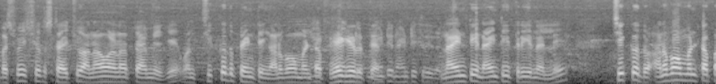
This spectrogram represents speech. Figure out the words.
ಬಸವೇಶ್ವರ ಸ್ಟ್ಯಾಚು ಅನಾವರಣ ಟೈಮಿಗೆ ಒಂದು ಚಿಕ್ಕದು ಪೇಂಟಿಂಗ್ ಅನುಭವ ಮಂಟಪ ಹೇಗಿರುತ್ತೆ? ನೈಂಟಿ ನೈಂಟಿ ತ್ರೀನಲ್ಲಿ ಚಿಕ್ಕದು ಅನುಭವ ಮಂಟಪ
